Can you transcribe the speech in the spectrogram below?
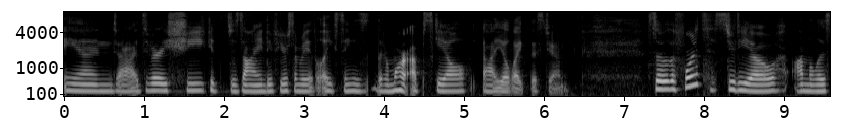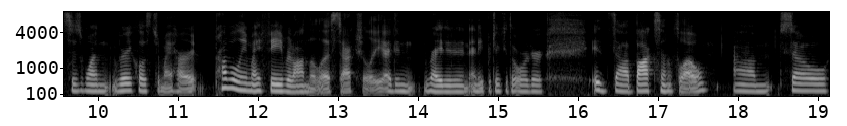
and uh, it's very chic. It's designed. If you're somebody that likes things that are more upscale, uh, you'll like this gym. So the fourth studio on the list is one very close to my heart, probably my favorite on the list. Actually, I didn't write it in any particular order. It's uh, Box and Flow. Um, so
